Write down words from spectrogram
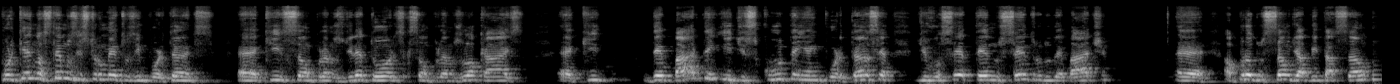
Porque nós temos instrumentos importantes, é, que são planos diretores, que são planos locais, é, que debatem e discutem a importância de você ter no centro do debate é, a produção de habitação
